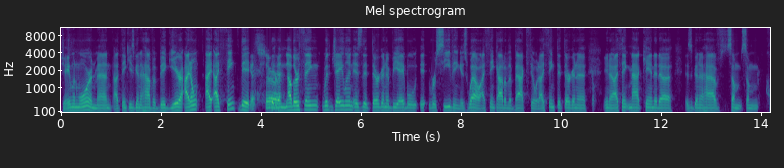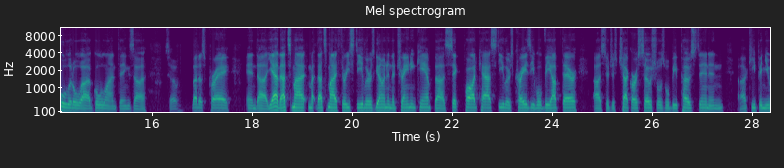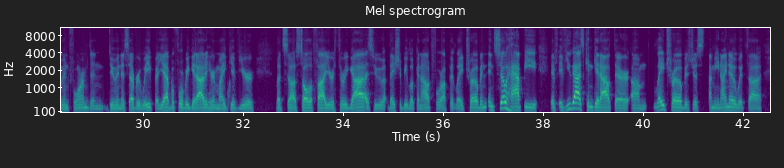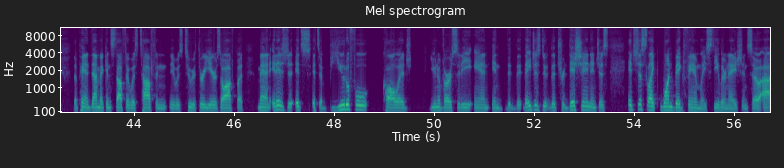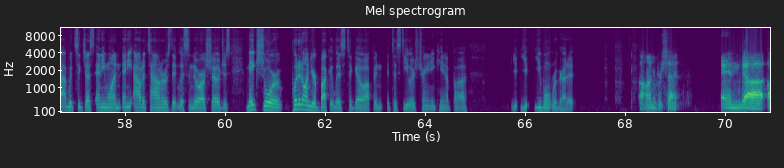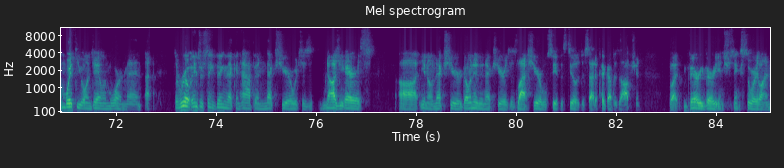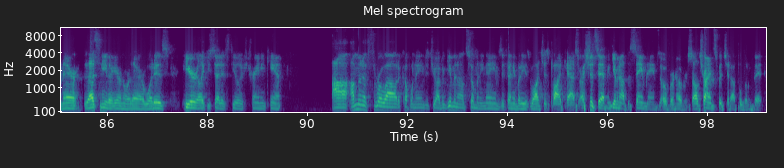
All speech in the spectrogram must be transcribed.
Jaylen Warren, man. I think he's going to have a big year. I don't. I, I think that, Yes, that another thing with Jaylen is that they're going to be able it, receiving as well. I think out of the backfield. I think that they're going to, you know, I think Matt Canada is going to have some some cool little uh, goal line things. Uh, so let us pray. And uh, yeah, that's my, my that's my three Steelers going in the training camp. Uh, sick podcast, Steelers crazy will be up there. Uh, so just check our socials. We'll be posting and uh, keeping you informed and doing this every week. But yeah, before we get out of here, Mike, give your let's uh, solidify your three guys who they should be looking out for up at Latrobe. And and so happy if if you guys can get out there. Um, Latrobe is just. I mean, I know with uh, the pandemic and stuff, it was tough and it was two or three years off. But man, it is just it's it's a beautiful college university and in the, the, they just do the tradition and just it's just like one big family steeler nation so i would suggest anyone any out of towners that listen to our show just make sure put it on your bucket list to go up and to steelers training camp uh you, you, won't regret it A hundred percent. And uh, I'm with you on Jaylen Warren, man. It's a real interesting thing that can happen next year, which is Najee Harris. Uh, you know, next year, going into next year is his last year. We'll see if the Steelers decide to pick up his option. But very, very interesting storyline there. But that's neither here nor there. What is here, like you said, is Steelers training camp. Uh, I'm going to throw out a couple names at you. I've been giving out so many names. If anybody has watched this podcast, or I should say, I've been giving out the same names over and over. So I'll try and switch it up a little bit.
